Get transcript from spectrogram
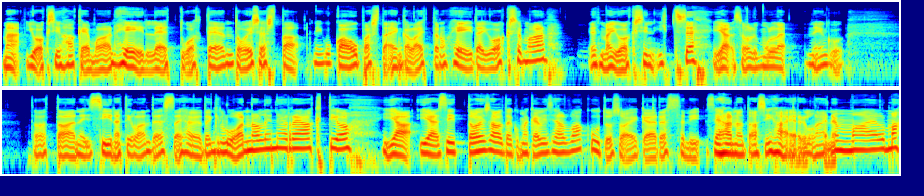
mä juoksin hakemaan heille tuotteen toisesta niin kuin kaupasta, enkä laittanut heitä juoksemaan. Että mä juoksin itse ja se oli mulle niin kuin, tota, niin siinä tilanteessa ihan jotenkin luonnollinen reaktio. Ja, ja sitten toisaalta, kun mä kävin siellä vakuutusoikeudessa, niin sehän on taas ihan erilainen maailma.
